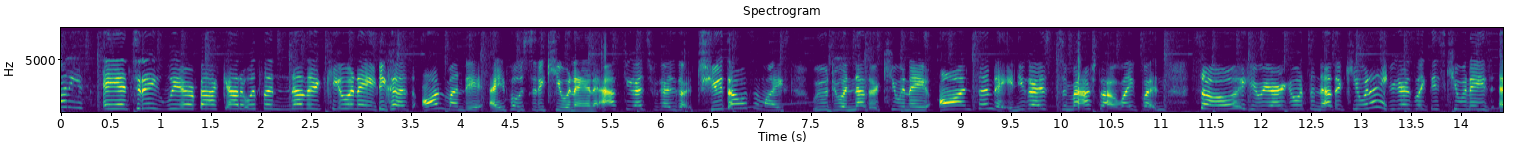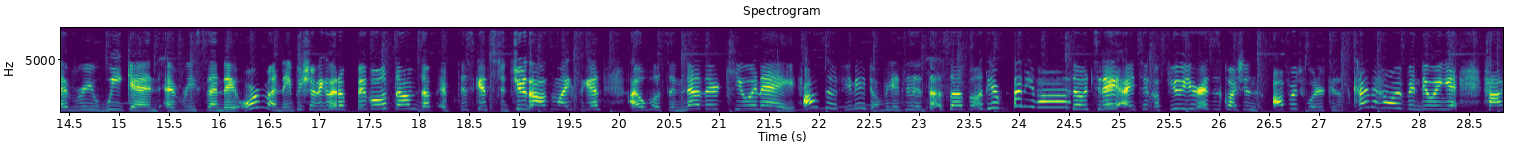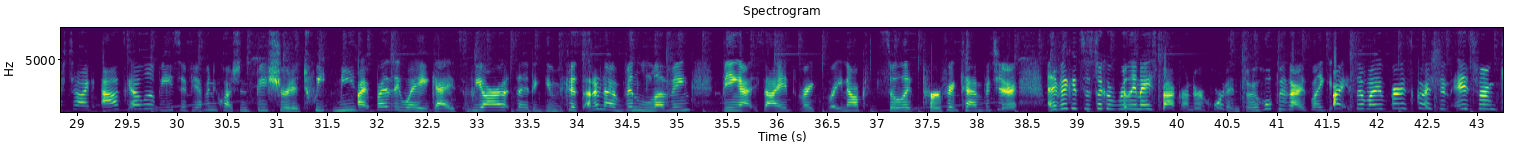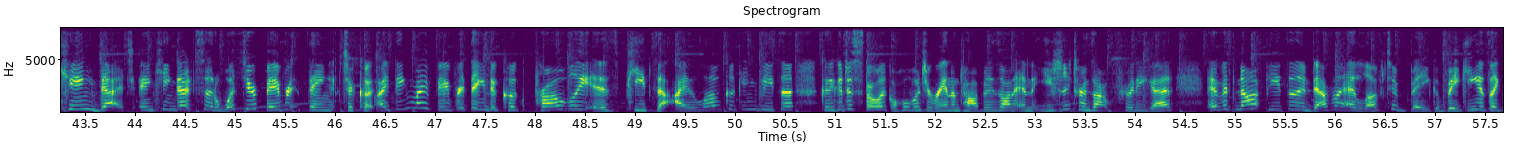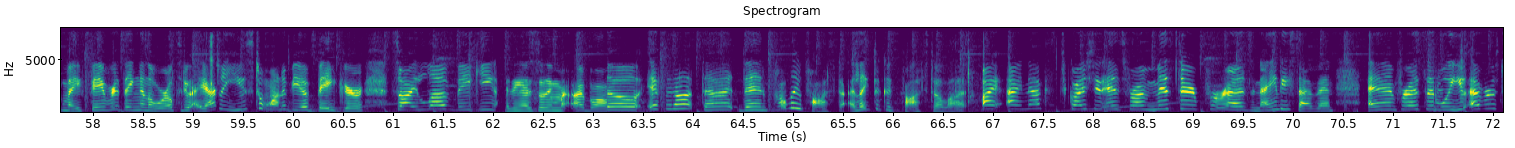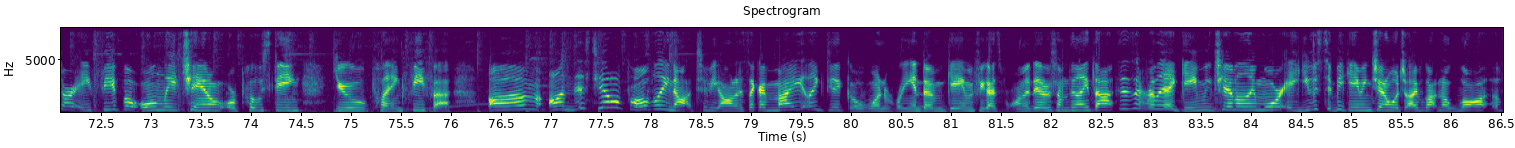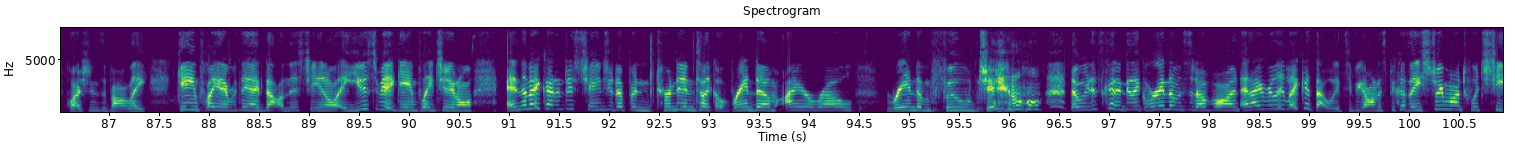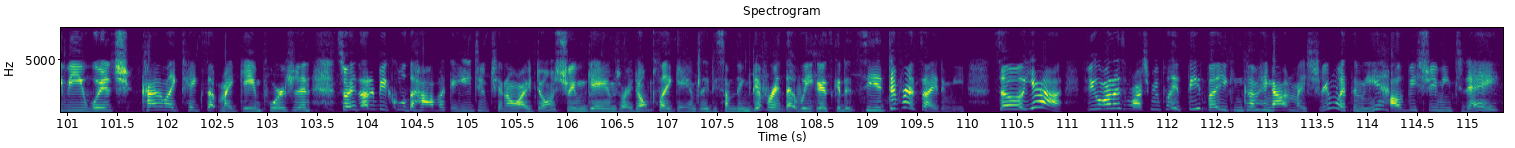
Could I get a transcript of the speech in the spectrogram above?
bunnies and today we are back at it with another Q&A because on Monday I posted a Q&A and I asked you guys if you guys got 2,000 likes we would do another Q&A on Sunday and you guys smashed that like button so here we are again with another Q&A. If you guys like these Q&As every weekend, every Sunday or Monday be sure to give it a big old thumbs up. If this gets to 2,000 likes again I will post another Q&A. Also if you're new don't forget to hit that sub button with your bunny paw. So today I took a few of your guys' questions off of Twitter because it's kind of how I've been doing it. Hashtag Ask AskLOB so if you have any questions, be sure to tweet me. All right, by the way, guys, we are outside again because I don't know, I've been loving being outside like right now because it's so like perfect temperature. And I think it's just like a really nice background to record in. So I hope you guys like it. All right, so my first question is from King Dutch. And King Dutch said, what's your favorite thing to cook? I think my favorite thing to cook probably is pizza. I love cooking pizza because you could just throw like a whole bunch of random toppings on it and it usually turns out pretty good. If it's not pizza, then definitely I love to bake. Baking is like my favorite thing in the world to do. I actually used to want to be a baker. So I love baking. I think I have something in my eyeball. So if not that, then probably pasta. I like to cook pasta a lot. All right, our next question is from Mr. Perez97. And Perez said, will you ever start a FIFA only channel or posting you playing FIFA? Um, on this channel, probably not, to be honest. Like, I might, like, do, like, a one random game if you guys wanted it or something like that. This isn't really a gaming channel anymore. It used to be a gaming channel, which I've gotten a lot of questions about, like, gameplay and everything like that on this channel. It used to be a gameplay channel, and then I kind of just changed it up and turned it into, like, a random IRL, random food channel that we just kind of do, like, random stuff on. And I really like it that way, to be honest, because I stream on Twitch TV, which kind of, like, takes up my game portion. So I thought it'd be cool to have, like, a YouTube channel where I don't stream games or I don't play games. I do something different. That way you guys can see a different side of me. So yeah, if you want to watch me play FIFA, you can come hang out in my stream with me. I'll be streaming today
